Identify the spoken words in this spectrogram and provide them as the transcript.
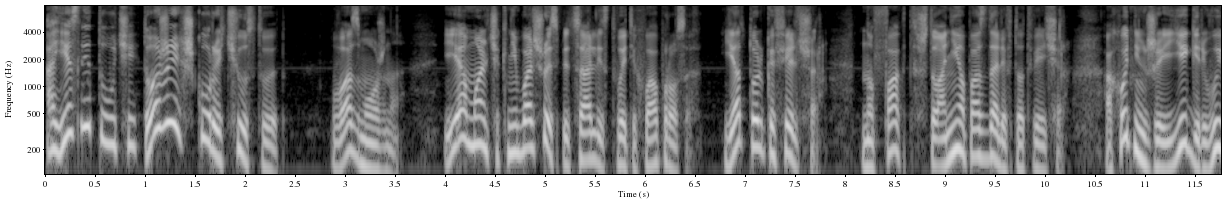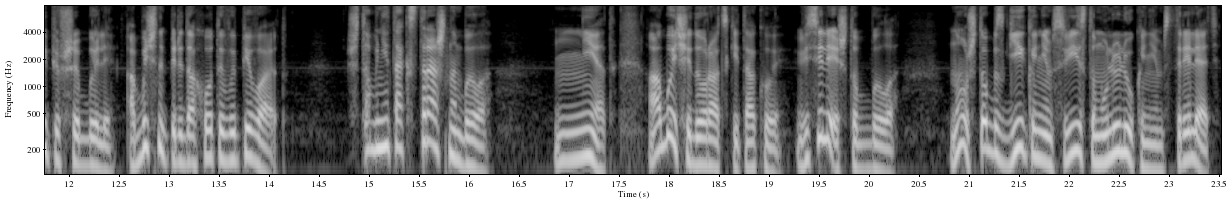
А если тучи, тоже их шкуры чувствуют? Возможно. Я мальчик небольшой специалист в этих вопросах. Я только фельдшер. Но факт, что они опоздали в тот вечер. Охотник же и егерь выпившие были. Обычно перед охотой выпивают. Чтобы не так страшно было. Нет, обычай дурацкий такой. Веселей, чтоб было. Ну, чтобы с гиканьем, свистом, улюлюканьем стрелять.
